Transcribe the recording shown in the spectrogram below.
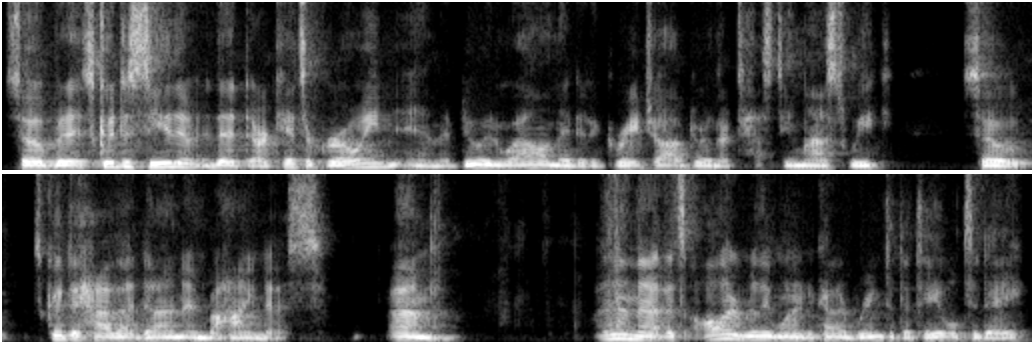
So, but it's good to see that, that our kids are growing and they're doing well and they did a great job during their testing last week. So it's good to have that done and behind us. Um, other than that, that's all I really wanted to kind of bring to the table today.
